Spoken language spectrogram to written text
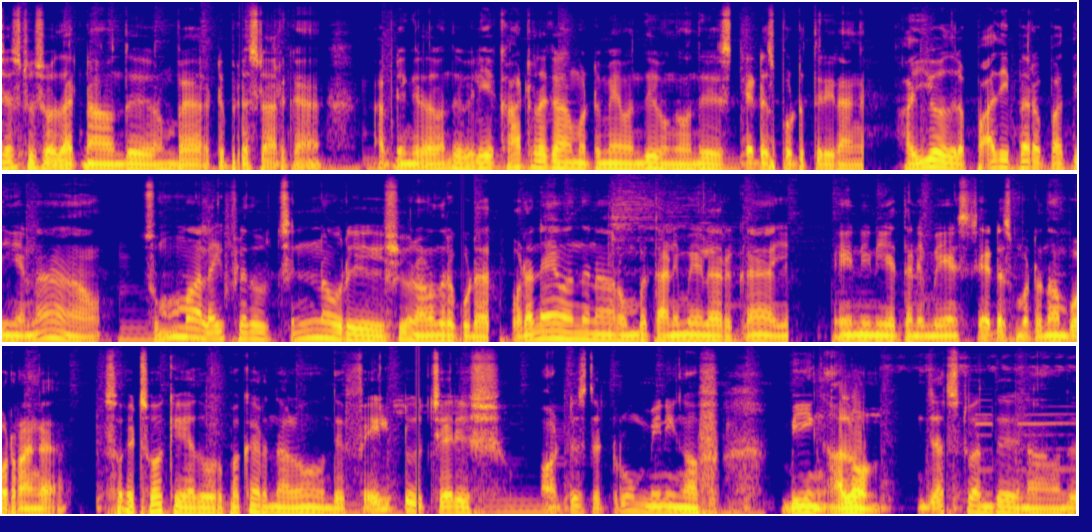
ஜஸ்ட் டு ஷோ தட் நான் வந்து ரொம்ப டிப்ரெஸ்டாக இருக்கேன் அப்படிங்கிறத வந்து வெளியே காட்டுறதுக்காக மட்டுமே வந்து இவங்க வந்து ஸ்டேட்டஸ் போட்டு தெரியுறாங்க. ஐயோ அதில் பாதி பேரை பார்த்தீங்கன்னா சும்மா லைஃப்பில் ஏதோ ஒரு சின்ன ஒரு இஷ்யூ நடந்துடக்கூடாது. உடனே வந்து நான் ரொம்ப தனிமையில் இருக்கேன். ஏன் இனிய தனிமையை ஸ்டேட்டஸ் மட்டும் தான் போடுறாங்க. ஸோ இட்ஸ் ஓகே அது ஒரு பக்கம் இருந்தாலும் இந்த fail to cherish what is the true meaning of being alone just வந்து நான் வந்து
